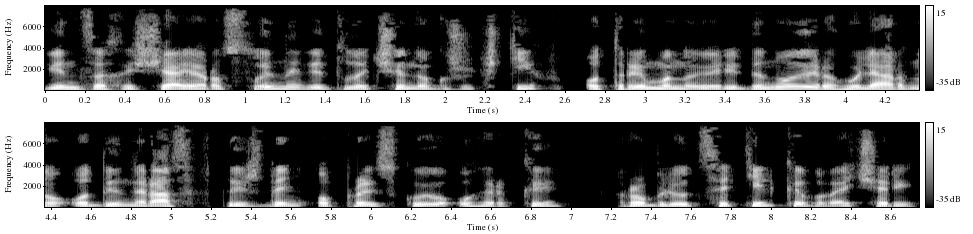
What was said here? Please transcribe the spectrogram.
він захищає рослини від личинок жучків, отриманою рідиною регулярно один раз в тиждень оприскую огірки. Роблю це тільки ввечері,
